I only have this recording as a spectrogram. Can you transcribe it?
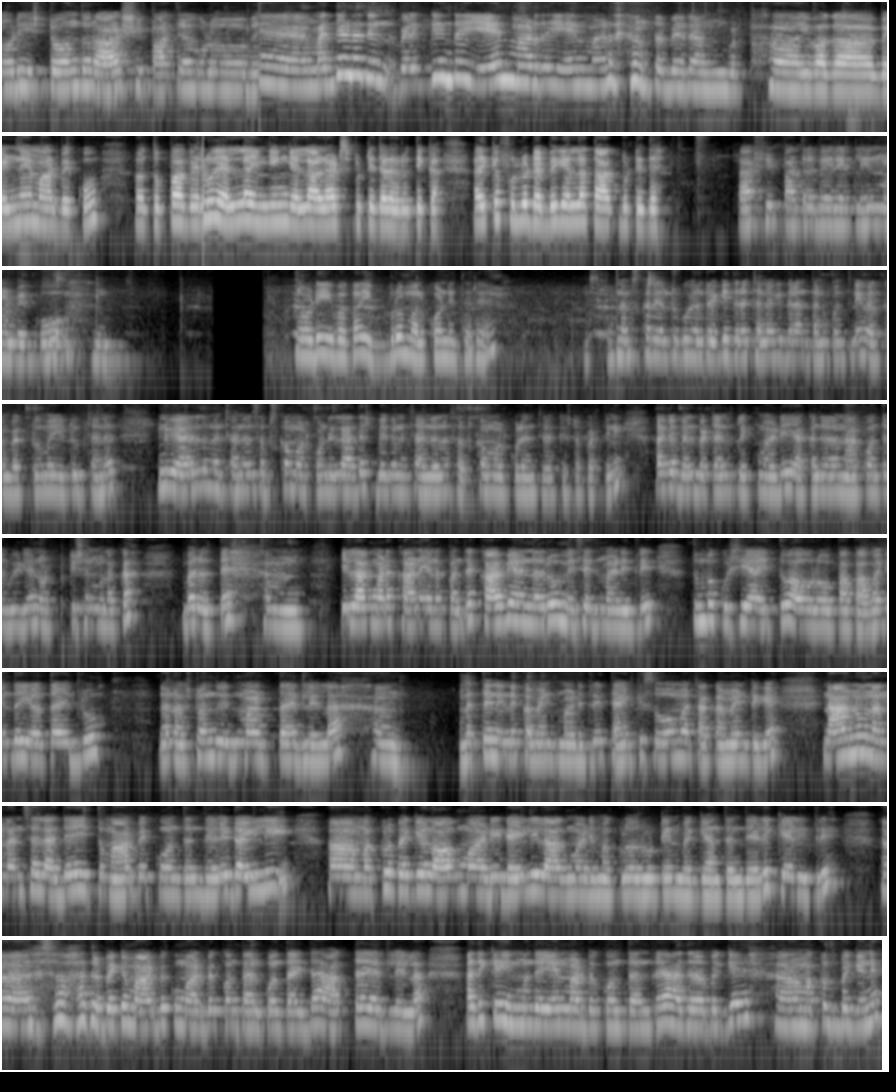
ನೋಡಿ ಇಷ್ಟೊಂದು ರಾಶಿ ಪಾತ್ರೆಗಳು ಮಧ್ಯಾಹ್ನ ಮಧ್ಯಾಹ್ನದಿಂದ ಬೆಳಗ್ಗೆಯಿಂದ ಏನು ಮಾಡಿದೆ ಏನು ಮಾಡಿದೆ ಅಂತ ಬೇರೆ ಅಂದ್ಬಿಡ್ತು. ಇವಾಗ ಬೆಣ್ಣೆ ಮಾಡಬೇಕು ತುಪ್ಪ ಬೇರೆ ಎಲ್ಲ ಹಿಂಗಿಂಗೆಲ್ಲ ಅಳಾಡಿಸ್ಬಿಟ್ಟಿದ್ದಾಳೆ ಋತಿಕಾ. ಅದಕ್ಕೆ ಫುಲ್ಲು ಡಬ್ಬಿಗೆಲ್ಲ ತಾಕ್ಬಿಟ್ಟಿದ್ದೆ. ರಾಶಿ ಪಾತ್ರೆ ಬೇರೆ ಕ್ಲೀನ್ ಮಾಡಬೇಕು. ನೋಡಿ ಇವಾಗ ಇಬ್ಬರು ಮಲ್ಕೊಂಡಿದ್ದಾರೆ. ನಮಸ್ಕಾರ ಎಲ್ರಿಗೂ. ಎಲ್ರು ಹೇಗಿದ್ದೀರಾ? ಚೆನ್ನಾಗಿದ್ದೀರಾ ಅಂತ ಅನ್ಕೊಂತೀನಿ. Welcome back to my YouTube channel ಇನ್ನು ಯಾರೆಲ್ಲ ನನ್ನ ಚಾನಲ್ ಸಬ್ಸ್ಕ್ರೈಬ್ ಮಾಡ್ಕೊಂಡಿಲ್ಲ, ಆದಷ್ಟು ಬೇಗ ನನ್ನ ಚಾನಲ್ ಸಬ್ಸ್ಕ್ರೈಬ್ ಮಾಡ್ಕೊಳ್ಳಿ ಅಂತ ಹೇಳಕ್ಕೆ ಇಷ್ಟಪಡ್ತೀನಿ. ಹಾಗೆ ಬೆಲ್ ಬಟನ್ ಕ್ಲಿಕ್ ಮಾಡಿ, ಯಾಕಂದರೆ ನಾನು ಹಾಕುವಂಥ ವೀಡಿಯೋ ನೋಟಿಫಿಕೇಷನ್ ಮೂಲಕ ಬರುತ್ತೆ. ಇಲ್ಲಾಗಿ ಮಾಡೋಕ್ಕೆ ಕಾರಣ ಏನಪ್ಪ ಅಂದರೆ ಕಾವ್ಯ ಅನ್ನೋರು ಮೆಸೇಜ್ ಮಾಡಿದ್ರಿ. ತುಂಬ ಖುಷಿ ಆಯಿತು. ಅವರು ಪಾಪ ಅವಾಗಿಂದ ಹೇಳ್ತಾ ಇದ್ರು. ನಾನು ಅಷ್ಟೊಂದು ಇದು ಮಾಡ್ತಾ ಇರಲಿಲ್ಲ. ಮತ್ತೆ ನಿನ್ನೆ ಕಮೆಂಟ್ ಮಾಡಿದ್ರಿ. ಥ್ಯಾಂಕ್ ಯು ಸೋ ಮಚ್ ಆ ಕಮೆಂಟಿಗೆ ನಾನು ನನ್ನ ಮನಸ್ಸಲ್ಲಿ ಅದೇ ಇತ್ತು, ಮಾಡಬೇಕು ಅಂತಂದೇಳಿ ಡೈಲಿ ಮಕ್ಕಳ ಬಗ್ಗೆ ಲಾಗ್ ಮಾಡಿ ಡೈಲಿ ಲಾಗ್ ಮಾಡಿ ಮಕ್ಕಳು ರೂಟೀನ್ ಬಗ್ಗೆ ಅಂತಂದೇಳಿ ಕೇಳಿದ್ರಿ. ಸೊ ಅದ್ರ ಬಗ್ಗೆ ಮಾಡಬೇಕು ಮಾಡಬೇಕು ಅಂತ ಅನ್ಕೊತಾ ಇದ್ದೆ. ಆಗ್ತಾ ಇರಲಿಲ್ಲ. ಅದಕ್ಕೆ ಇನ್ನು ಮುಂದೆ ಏನು ಮಾಡಬೇಕು ಅಂತಂದರೆ ಅದರ ಬಗ್ಗೆ ಮಕ್ಕಳ ಬಗ್ಗೆನೇ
